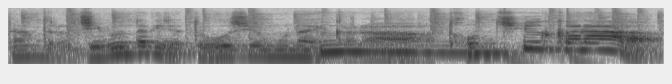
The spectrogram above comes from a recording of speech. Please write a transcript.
なんだろう自分だけじゃどうしようもないから、うん。途中から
